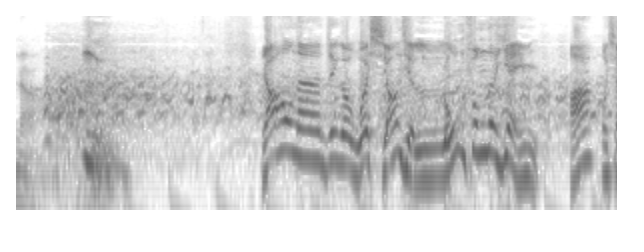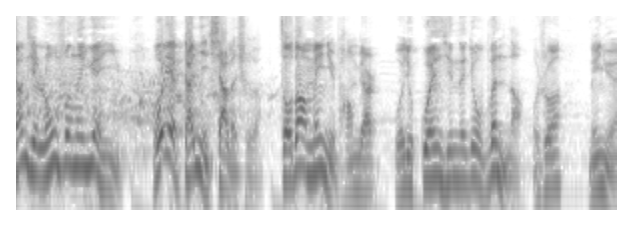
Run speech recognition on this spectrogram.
那儿。然后呢，这个我想起龙峰的艳遇啊，我想起龙峰的艳遇，我也赶紧下了车，走到美女旁边，我就关心的就问道：“我说美女，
